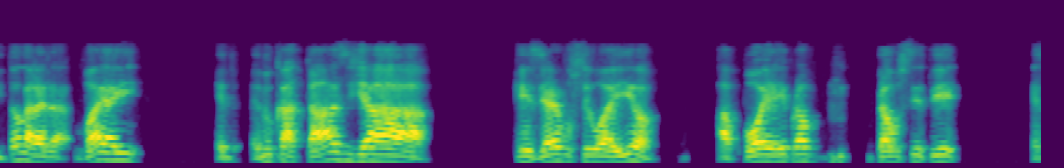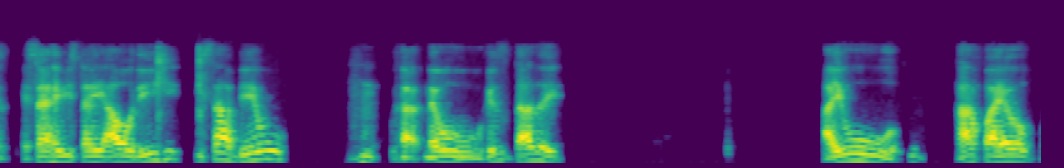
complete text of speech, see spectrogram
então galera, vai aí. É, é no Catarse, já reserva o seu aí, ó. Apoia aí para você ter essa revista aí, a origem, e saber o, né, o resultado aí. Aí o Rafael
